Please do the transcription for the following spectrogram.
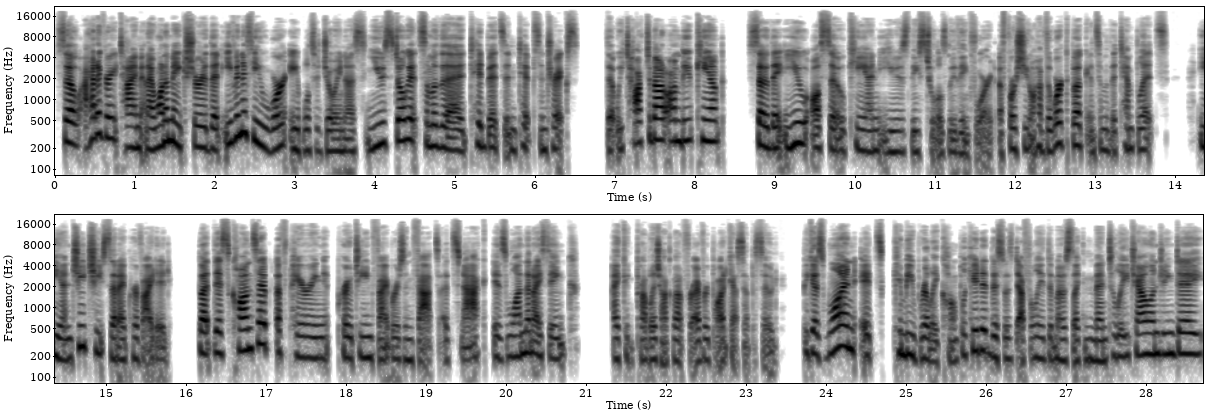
So I had a great time, and I want to make sure that even if you weren't able to join us, you still get some of the tidbits and tips and tricks that we talked about on boot camp so that you also can use these tools moving forward. Of course, you don't have the workbook and some of the templates and cheat sheets that I provided, but this concept of pairing protein, fibers, and fats at snack is one that I think I could probably talk about for every podcast episode. Because one, it can be really complicated. This was definitely the most like mentally challenging day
